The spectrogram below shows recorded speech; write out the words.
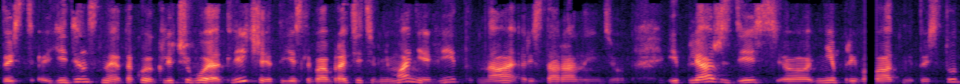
То есть единственное такое ключевое отличие, это если вы обратите внимание, вид на рестораны идет. И пляж здесь э, не приватный. То есть тут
